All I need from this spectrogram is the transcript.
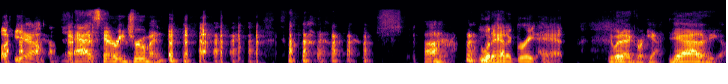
oh, yeah, as Harry Truman. uh, he would have had a great hat. He would have had a great, yeah, yeah. There you go.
